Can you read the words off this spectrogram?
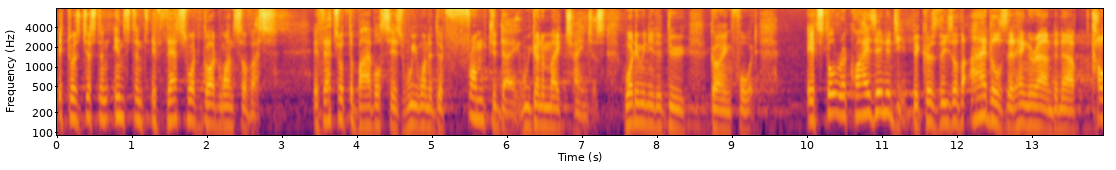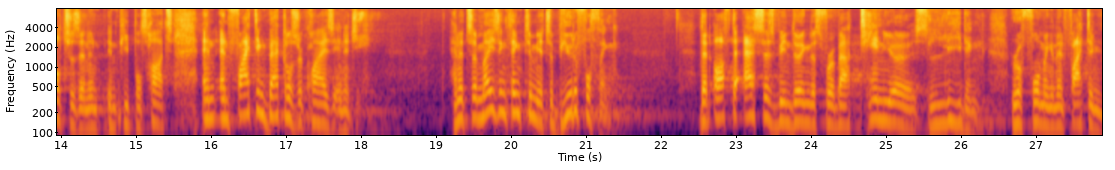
it was just an instant if that's what God wants of us. If that's what the Bible says, we want to do it from today. We're going to make changes. What do we need to do going forward? It still requires energy because these are the idols that hang around in our cultures and in, in people's hearts. And, and fighting battles requires energy. And it's an amazing thing to me, it's a beautiful thing that after Asa has been doing this for about 10 years, leading, reforming, and then fighting,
